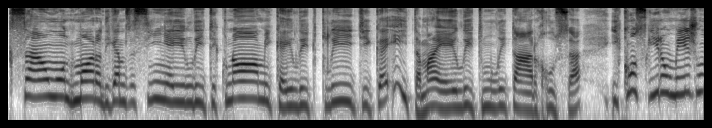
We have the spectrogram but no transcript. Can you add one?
que são onde moram, digamos assim, a elite económica, a elite política e também a elite militar russa, e conseguiram mesmo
